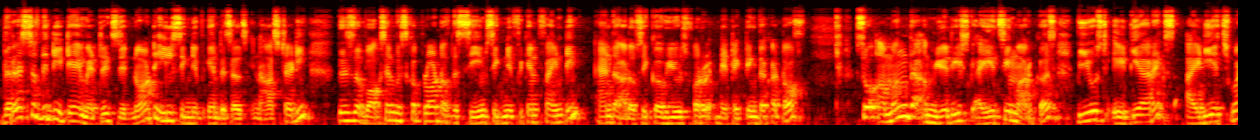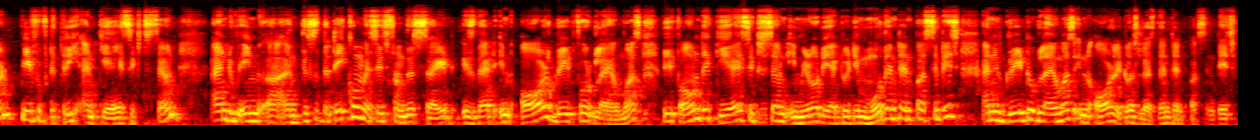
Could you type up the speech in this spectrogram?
The rest of the DTI metrics did not yield significant results in our study. This is a box and whisker plot of the same significant finding and the ROC curve used for detecting the cutoff. So among the various IHC markers, we used ATRX, IDH1, P53 and Ki67 and, in, uh, and this is the take home message from this slide is that in all grade 4 gliomas, we found the Ki67 immunoreactivity more than 10% and in grade 2 gliomas in all it was less than 10%.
